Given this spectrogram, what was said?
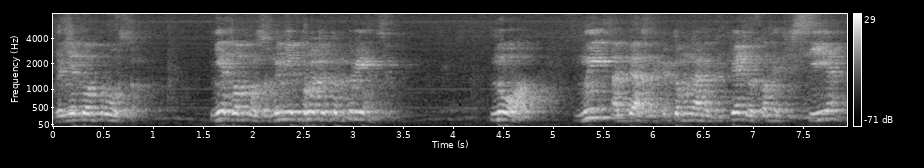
Да нет вопросов. Нет вопросов. Мы не против конкуренции. Но мы обязаны, как коммунальное предприятие, выполнять все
